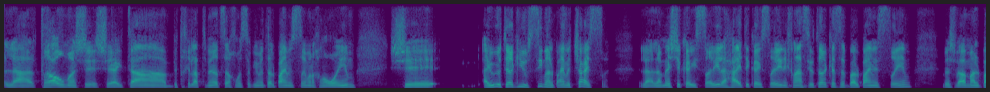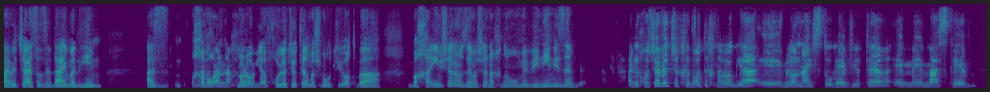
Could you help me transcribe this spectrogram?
לטראומה ש, שהייתה בתחילת מרץ, אנחנו מסתכלים את 2020, אנחנו רואים שהיו יותר גיוסים מ-2019. למשק הישראלי, להייטק הישראלי, נכנס יותר כסף ב-2020 בהשוואה מ-2019, זה די מדהים. אז נכון, חברות נכון. טכנולוגיה הפכו להיות יותר משמעותיות בחיים שלנו, זה מה שאנחנו מבינים מזה. אני חושבת שחברות טכנולוגיה הן לא nice to have יותר, הן must have.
